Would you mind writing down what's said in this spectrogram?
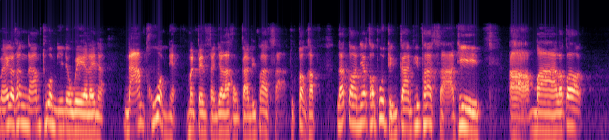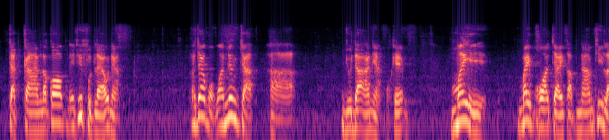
แม้กระทั่งน้ำท่วมนีนาเวอะไรน่ะน้ำท่วมเนี่ยมันเป็นสัญลักษณ์ของการพิพากษาถูกต้องครับ และตอนนี้เขาพูดถึงการพิพากษาที่อ่ามาแล้วก็จัดการแล้วก็ในที่สุดแล้วเนี่ย พระเจ้าบอกว่าเนื่องจากอ่ายูดาเนี่ยโอเคไม่ไม่พอใจกับน้ำที่ไหล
